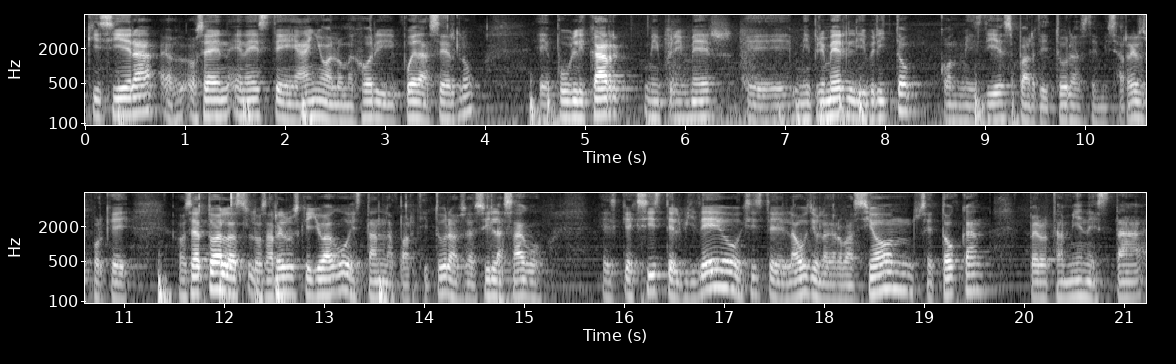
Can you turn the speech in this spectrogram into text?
quisiera, o sea, en, este año a lo mejor y pueda hacerlo, eh, publicar mi primer, eh, mi primer librito con mis 10 partituras de mis arreglos, porque, o sea, todos los arreglos que yo hago están en la partitura, o sea, sí las hago. Es que existe el video, existe el audio, la grabación, se tocan, pero también está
